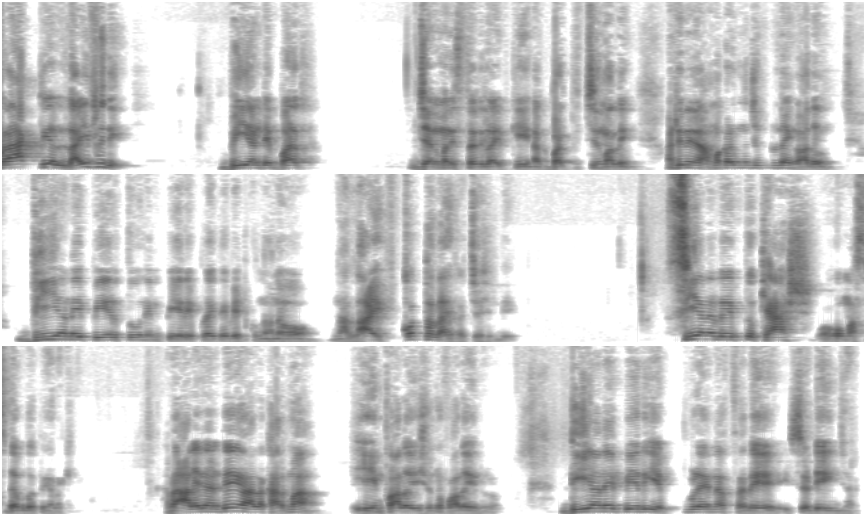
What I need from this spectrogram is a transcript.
ప్రాక్టికల్ లైఫ్ ఇది. బి అంటే బర్త్ జన్మనిస్తుంది లైఫ్కి. నాకు బర్త్ ఇచ్చింది మళ్ళీ. అంటే నేను అమ్మకడ నుంచి పుట్టడం కాదు. బి అనే పేరుతో నేను పేరు ఎప్పుడైతే పెట్టుకున్నానో నా లైఫ్ కొత్త లైఫ్ వచ్చేసింది. సి అనే లేపుతో క్యాష్ ఓ మస్తు డబ్బులు వస్తాయి వాళ్ళకి. రాలేదంటే వాళ్ళ కర్మ. ఏం ఫాలో చేసిండ్రో ఫాలో అయ్యారు డి అనే పేరు ఎప్పుడైనా సరే it's a danger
